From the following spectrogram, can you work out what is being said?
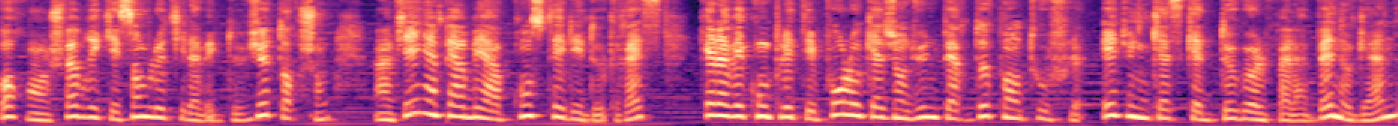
orange fabriquée semble-t-il avec de vieux torchons, un vieil imperméable constellé de graisse qu'elle avait complété pour l'occasion d'une paire de pantoufles et d'une casquette de golf à la Ben Hogan.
